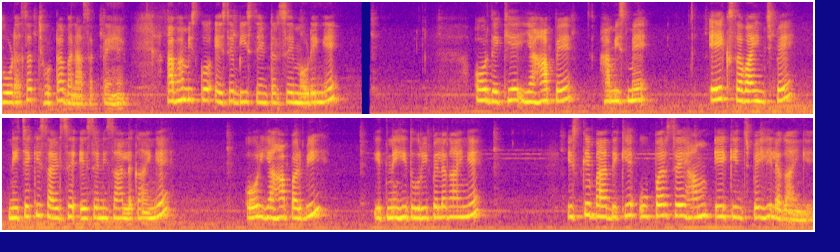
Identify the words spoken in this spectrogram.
थोड़ा सा छोटा बना सकते हैं। अब हम इसको ऐसे बीस सेंटर से मोड़ेंगे। और देखिए, यहाँ पे हम इसमें एक सवा इंच पे नीचे की साइड से ऐसे निशान लगाएँगे और यहाँ पर भी इतनी ही दूरी पे लगाएँगे। इसके बाद देखिए, ऊपर से हम एक इंच पे ही लगाएँगे।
